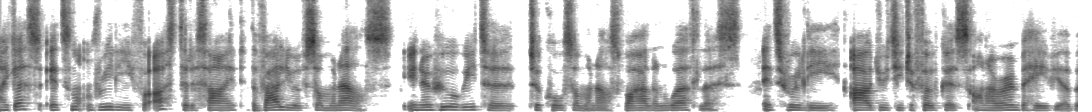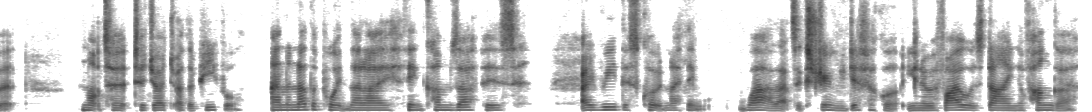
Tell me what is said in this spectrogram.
I guess it's not really for us to decide the value of someone else. You know, who are we to, to call someone else vile and worthless? It's really our duty to focus on our own behavior, but not to, to judge other people. And another point that I think comes up is I read this quote and I think, wow, that's extremely difficult. You know, if I was dying of hunger,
